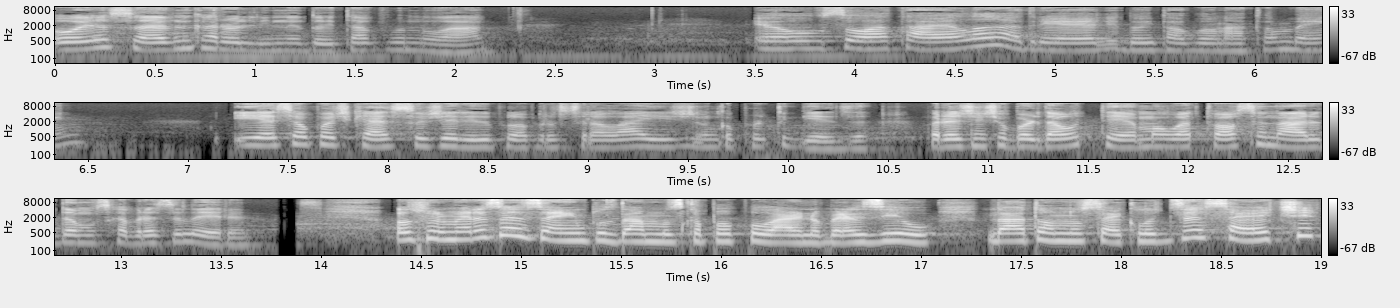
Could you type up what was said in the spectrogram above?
Oi, eu sou Evelyn Carolina, do oitavo ano A. Eu sou a Tayla Adriele, do oitavo ano A também. E esse é o podcast sugerido pela professora Laís de Língua Portuguesa, para a gente abordar o tema, o atual cenário da música brasileira. Os primeiros exemplos da música popular no Brasil datam no século XVII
